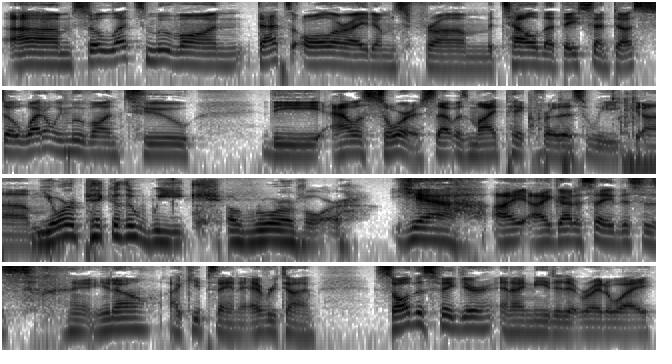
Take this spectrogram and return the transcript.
Um, so let's move on. That's all our items from Mattel that they sent us. So why don't we move on to the Allosaurus? That was my pick for this week. Um, Your pick of the week, a Roarivore. yeah, I, I gotta say this is, you know, I keep saying it every time. Saw this figure and I needed it right away.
